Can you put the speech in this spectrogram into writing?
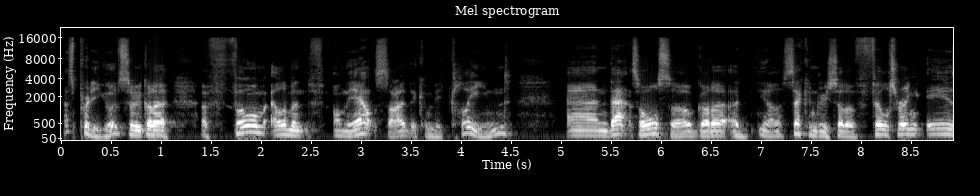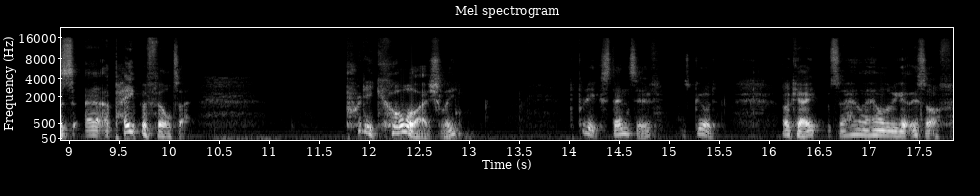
That's pretty good. So we've got a, a foam element on the outside that can be cleaned, and that's also got a, a you know secondary sort of filtering is a, a paper filter. Pretty cool, actually. Pretty extensive. That's good. Okay, so how the hell do we get this off?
